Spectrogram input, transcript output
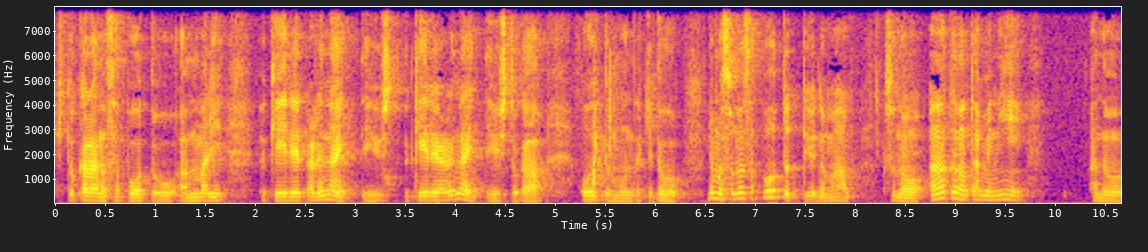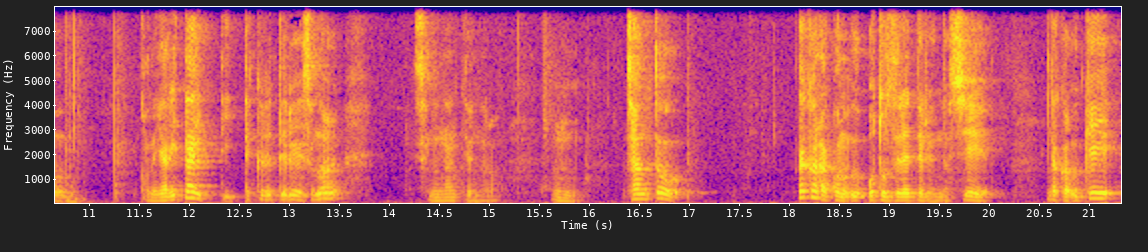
人からのサポートをあんまり受け入れられないっていう受け入れられないっていう人が多いと思うんだけどでもそのサポートっていうのはそのあなたのためにあのこのやりたいって言ってくれてるそのそのなんて言うんだろう。うん。ちゃんとだからこの訪れてるんだしだから受け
